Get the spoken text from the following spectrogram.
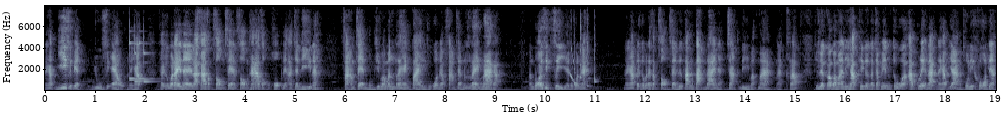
นะครับ 21 UCL นะครับ ถ้าเกิดว่าได้ในราคาสัก2 0 0 0 0 2 5 2 6 เนี่ยอาจจะดีนะ 3 0 0 0 0ผมคิดว่ามันแรงไปทุกคนครับ 3 0 0 0 0มันแรงมากอะ่ะ มัน 114อะทุกคนนะนะครับถ้าเกิดว่าได้สัก 2 0 0 0 0หรือตั้งต่ำได้เนี่ยจะดีมากๆนะครับ ที่เหลือก็ประมาณนี้ครับ ที่เหลือก็จะเป็นตัวอัปเกรดแล้วนะครับ อย่างโทนี่โครสเนี่ย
